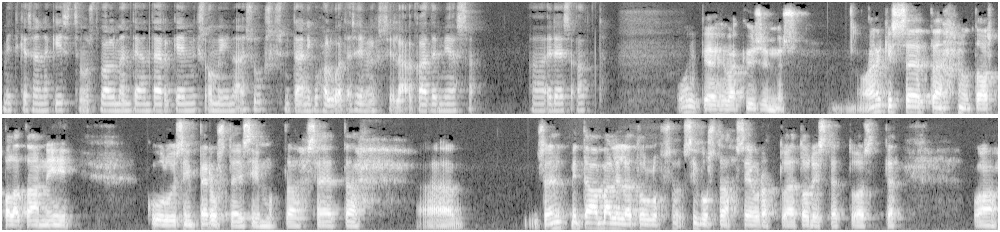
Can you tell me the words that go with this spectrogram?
mitkä sä näkisit semmoista valmentajan tärkeimmiksi ominaisuuksiksi, mitä niin kuin haluat esimerkiksi siellä akatemiassa edesauttaa? Oikein hyvä kysymys. No ainakin se, että no taas palataan niihin kuuluisiin perusteisiin, mutta se, että se nyt mitä on välillä tullut sivusta seurattua ja todistettua sitten, kun on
